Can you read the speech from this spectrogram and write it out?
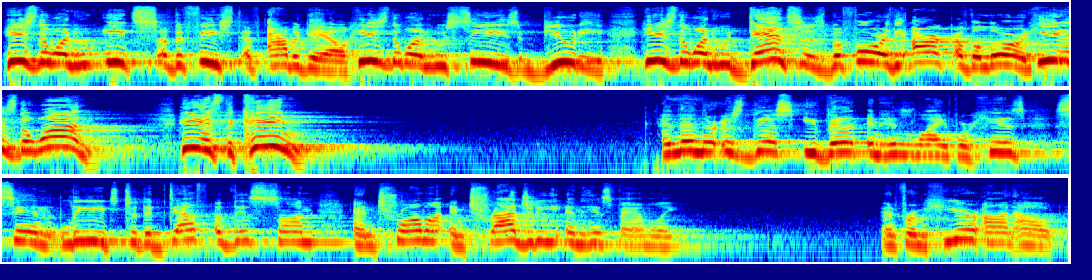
He's the one who eats of the feast of Abigail. He's the one who sees beauty. He's the one who dances before the ark of the Lord. He is the one. He is the king. And then there is this event in his life where his sin leads to the death of this son and trauma and tragedy in his family. And from here on out,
